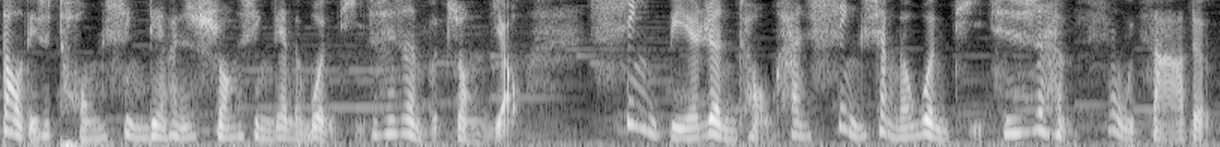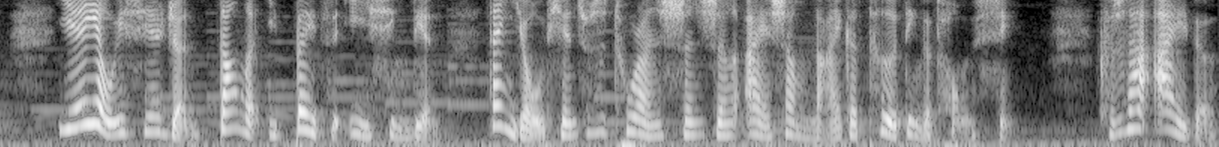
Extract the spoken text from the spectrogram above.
到底是同性恋还是双性恋的问题，这些是很不重要。性别认同和性向的问题其实是很复杂的。也有一些人当了一辈子异性恋，但有天就是突然深深爱上哪一个特定的同性，可是他爱的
